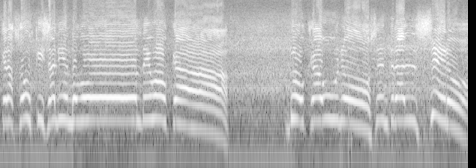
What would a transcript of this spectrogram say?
Krasowski saliendo, gol de Boca. Boca 1, Central 0.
